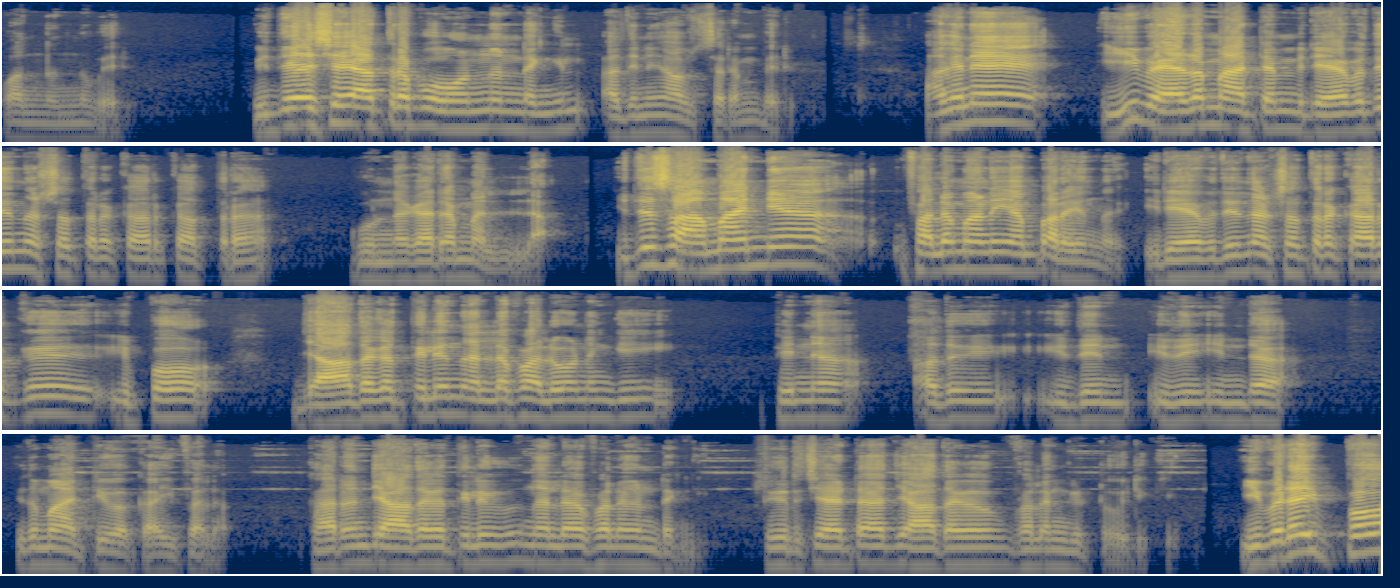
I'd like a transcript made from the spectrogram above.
വന്നെന്ന് വരും. വിദേശയാത്ര പോകുന്നുണ്ടെങ്കിൽ അതിന് അവസരം വരും. അങ്ങനെ ഈ വേഴമാറ്റം രേവതി നക്ഷത്രക്കാർക്ക് അത്ര ഗുണകരമല്ല. ഇത് സാമാന്യ ഫലമാണ് ഞാൻ പറയുന്നത്. ഈ നക്ഷത്രക്കാർക്ക് ഇപ്പോൾ ജാതകത്തിൽ നല്ല ഫലമാണെങ്കിൽ പിന്നെ അത് ഇതി ഇത് ഇതിന്റെ ഇത് മാറ്റി വെക്കാം ഈ ഫലം. കാരണം ജാതകത്തിൽ നല്ല ഫലം ഉണ്ടെങ്കിൽ തീർച്ചയായിട്ടും ആ ജാതക ഫലം കിട്ടുമായിരിക്കും. ഇവിടെ ഇപ്പോൾ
